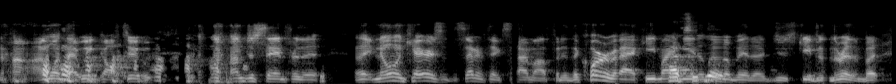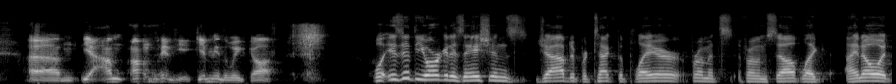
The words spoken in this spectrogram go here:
I want that week off too. I'm just saying for the like no one cares if the center takes time off, but at the quarterback, he might Absolutely. need a little bit of just keeping the rhythm. But um, yeah, I'm I'm with you. Give me the week off. Well, is it the organization's job to protect the player from its from himself? Like I know at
